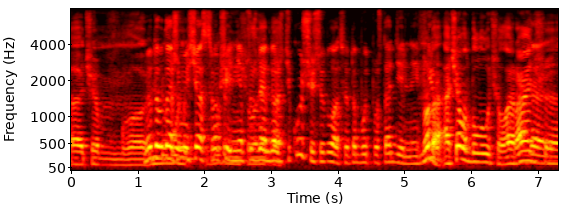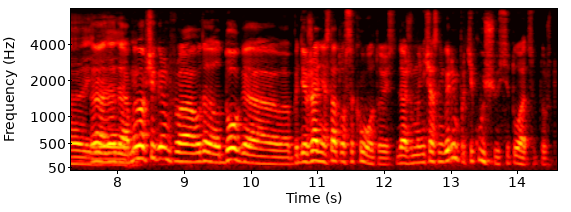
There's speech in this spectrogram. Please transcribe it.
э, чем э, Ну, это даже мы сейчас вообще не обсуждаем человек, даже текущую ситуацию, это будет просто отдельный эфир. Ну да, а чем он был лучше а раньше? Да, и... да, да, да. Мы вообще говорим про вот это вот долгое поддержание статуса кво, то есть даже мы сейчас не говорим про текущую ситуацию, потому что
